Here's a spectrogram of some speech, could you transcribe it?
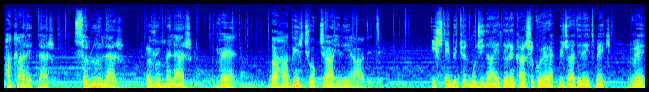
hakaretler, sömürüler, övünmeler ve daha birçok cahiliye adeti. İşte bütün bu cinayetlere karşı koyarak mücadele etmek ve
